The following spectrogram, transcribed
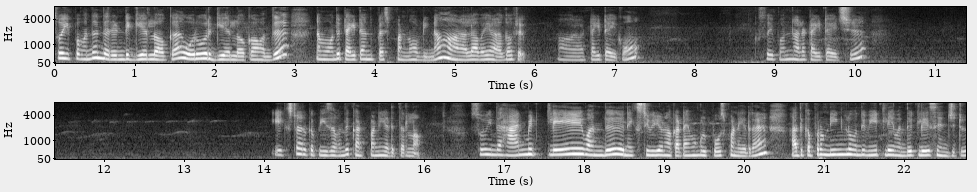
ஸோ இப்போ வந்து அந்த ரெண்டு கியர் லாக்கை ஒரு ஒரு கியர் லாக்காக வந்து நம்ம வந்து டைட்டாக வந்து ப்ரெஸ் பண்ணோம் அப்படின்னா நல்லாவே அழகாக டைட் ஆகிக்கும் ஸோ இப்போ வந்து நல்லா டைட் ஆகிடுச்சு எக்ஸ்ட்ரா இருக்க பீஸை வந்து கட் பண்ணி எடுத்துடலாம். ஸோ இந்த ஹேண்ட்மேட் க்ளே வந்து நெக்ஸ்ட் வீடியோ நான் கட்டாயம் உங்களுக்கு போஸ்ட் பண்ணிடுறேன். அதுக்கப்புறம் நீங்களும் வந்து வீட்டிலே வந்து க்ளே செஞ்சுட்டு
